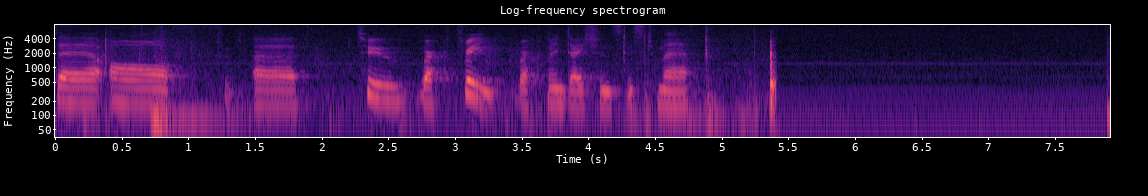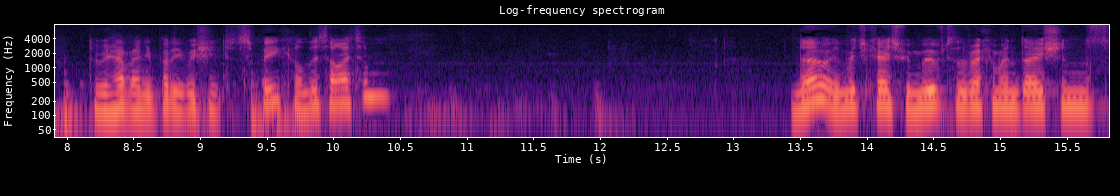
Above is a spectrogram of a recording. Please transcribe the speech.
there are uh, two, rec three recommendations, Mr Mayor. Do we have anybody wishing to speak on this item? No, in which case we move to the recommendations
